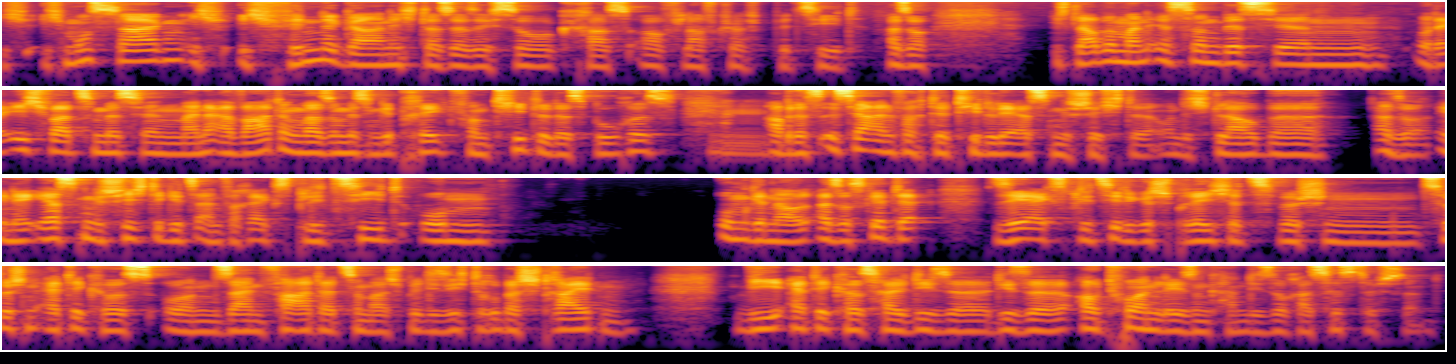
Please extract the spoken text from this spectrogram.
ich, ich muss sagen, ich, ich finde gar nicht, dass er sich so krass auf Lovecraft bezieht. Also ich glaube, man ist so ein bisschen, oder ich war so ein bisschen, meine Erwartung war so ein bisschen geprägt vom Titel des Buches. Mhm. Aber das ist ja einfach der Titel der ersten Geschichte. Und ich glaube, also in der ersten Geschichte geht es einfach explizit um um genau, also es gibt ja sehr explizite Gespräche zwischen, zwischen Atticus und seinem Vater zum Beispiel, die sich darüber streiten, wie Atticus halt diese, diese Autoren lesen kann, die so rassistisch sind.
